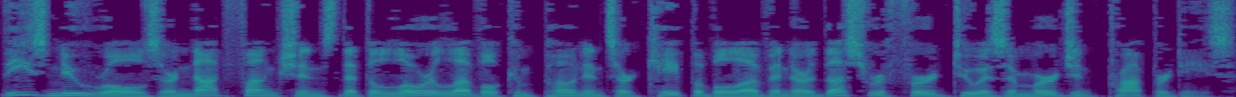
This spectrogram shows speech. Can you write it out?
These new roles are not functions that the lower-level components are capable of and are thus referred to as emergent properties.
